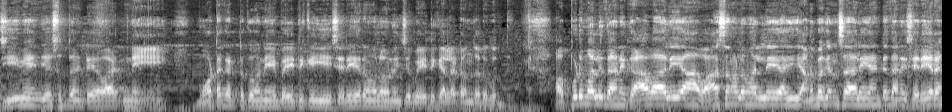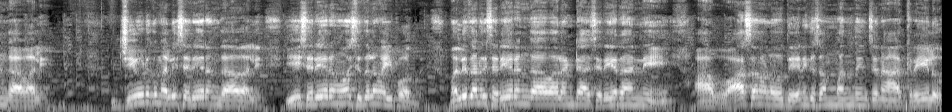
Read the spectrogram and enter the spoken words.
జీవి ఏం చేస్తుందంటే వాటిని మూట కట్టుకొని బయటికి ఈ శరీరంలో నుంచి బయటికి వెళ్ళటం జరుగుద్ది. అప్పుడు మళ్ళీ దానికి కావాలి ఆ వాసనలు మళ్ళీ అవి అనుభవించాలి అంటే దానికి శరీరం కావాలి. జీవుడికి మళ్ళీ శరీరం కావాలి. ఈ శరీరము శిథిలం అయిపోద్ది మళ్ళీ దానికి శరీరం కావాలంటే ఆ శరీరాన్ని ఆ వాసనలు దేనికి సంబంధించిన ఆ క్రియలు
